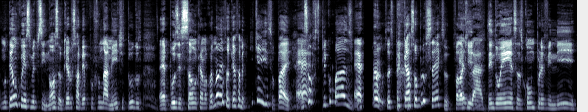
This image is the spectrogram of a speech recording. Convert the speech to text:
não tem um conhecimento assim, nossa, eu quero saber profundamente tudo, é, posição, eu quero uma coisa, não, eu só quero saber, o que, que é isso, pai? É, é só explica o básico. É, não. Só explicar sobre o sexo, falar que tem doenças, como prevenir,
